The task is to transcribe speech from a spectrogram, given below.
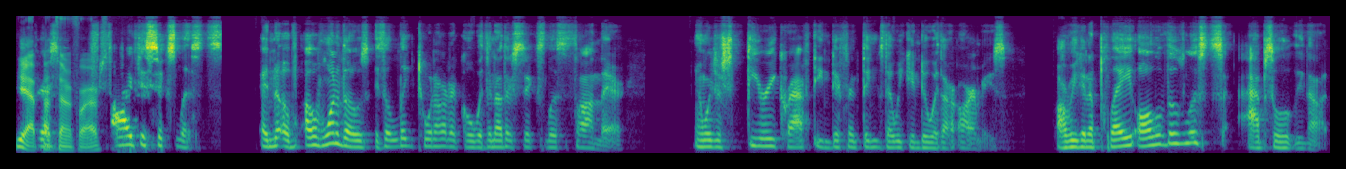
yeah about there's 74 hours Five to six lists, and of, of one of those is a link to an article with another six lists on there. And we're just theory crafting different things that we can do with our armies. Are we going to play all of those lists? Absolutely not.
